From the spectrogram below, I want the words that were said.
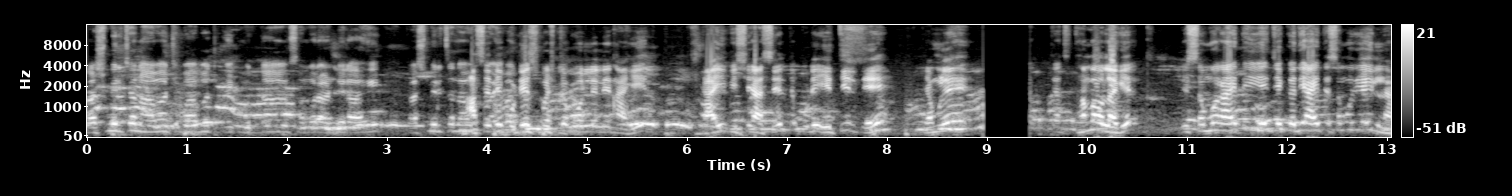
काश्मीरच्या नावाच्या बाबत एक मुद्दा समोर आणलेला आहे. काश्मीरचं नाव असं ते कुठे स्पष्ट बोललेले नाही काही विषय असेल तर पुढे येतील ते. त्यामुळे त्याचं थांबावं लागेल. जे समोर आहे ते हे जे कधी आहे ते समोर येईल ना.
